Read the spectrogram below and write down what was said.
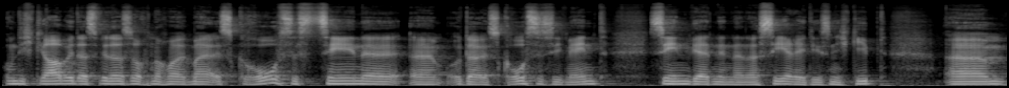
und ich glaube, dass wir das auch noch mal als große Szene ähm, oder als großes Event sehen werden in einer Serie, die es nicht gibt. Ähm,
